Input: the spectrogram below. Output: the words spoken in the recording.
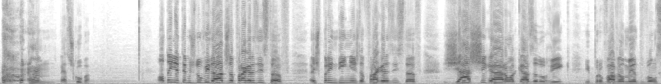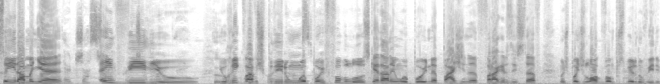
Peço desculpa. Aldinha, temos novidades da Fragrance Stuff. As prendinhas da Fragrance Stuff já chegaram à casa do Rick e provavelmente vão sair amanhã em vídeo. E o Rick vai-vos pedir um apoio fabuloso, que é darem um apoio na página Fragrance Stuff, mas depois logo vão perceber no vídeo.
